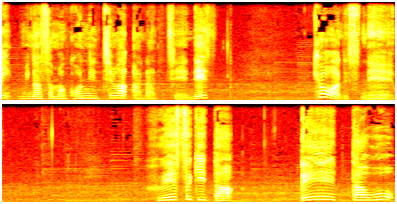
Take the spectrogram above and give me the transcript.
い皆様こんにちは。アラチェです。今日はですね増えすぎたデータを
